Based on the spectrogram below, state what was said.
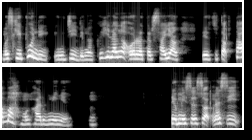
Meskipun diuji dengan kehilangan orang tersayang, dia tetap tabah mengharuminya. Demi sesuap nasi,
